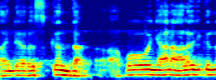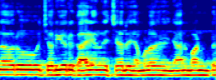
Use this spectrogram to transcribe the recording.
അതിന്റെ റിസ്ക് എന്താണ്? അപ്പോൾ ഞാൻ ആലോചിക്കുന്ന ഒരു ചെറിയൊരു കാര്യം എന്ന് വെച്ചാൽ നമ്മൾ ഞാൻ പണ്ട്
